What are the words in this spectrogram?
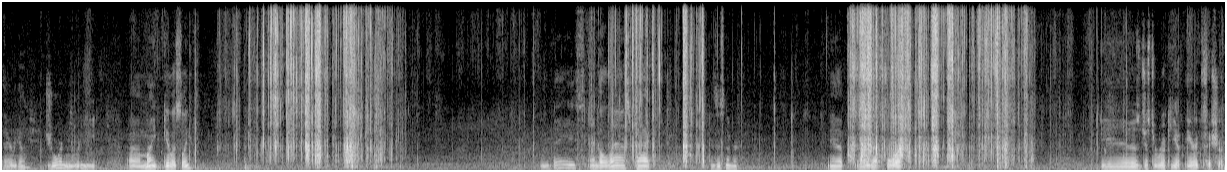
There we go. Jordan Reed. Uh, Mike Gillislee. base and the last pack is this number yep yeah, we got four is just a rookie of Eric Fisher.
